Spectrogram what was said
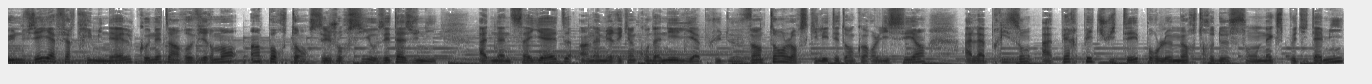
Une vieille affaire criminelle connaît un revirement important ces jours-ci aux États-Unis. Adnan Sayed, un Américain condamné il y a plus de 20 ans lorsqu'il était encore lycéen à la prison à perpétuité pour le meurtre de son ex-petite amie,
